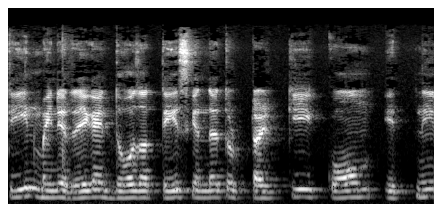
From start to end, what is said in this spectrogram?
तीन महीने रह गए 2023 के अंदर। तो टर्की कौम इतनी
